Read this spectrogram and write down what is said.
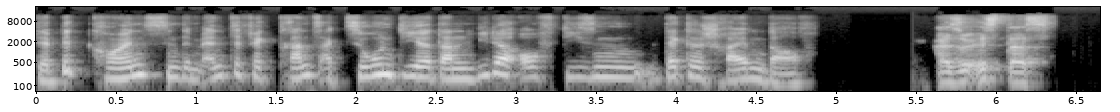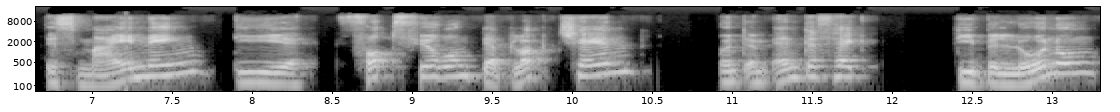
der Bitcoins sind im Endeffekt Transaktionen, die er dann wieder auf diesen Deckel schreiben darf. Also ist das, ist Mining die Fortführung der Blockchain und im Endeffekt die Belohnung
